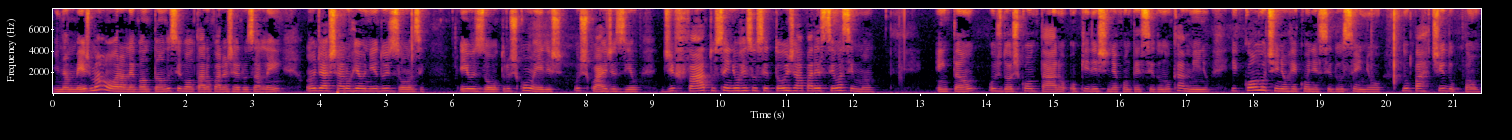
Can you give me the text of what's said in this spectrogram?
E na mesma hora, levantando-se, voltaram para Jerusalém, onde acharam reunidos os onze e os outros com eles, os quais diziam: De fato, o Senhor ressuscitou e já apareceu a Simão. Então os dois contaram o que lhes tinha acontecido no caminho e como tinham reconhecido o Senhor no partir do pão.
